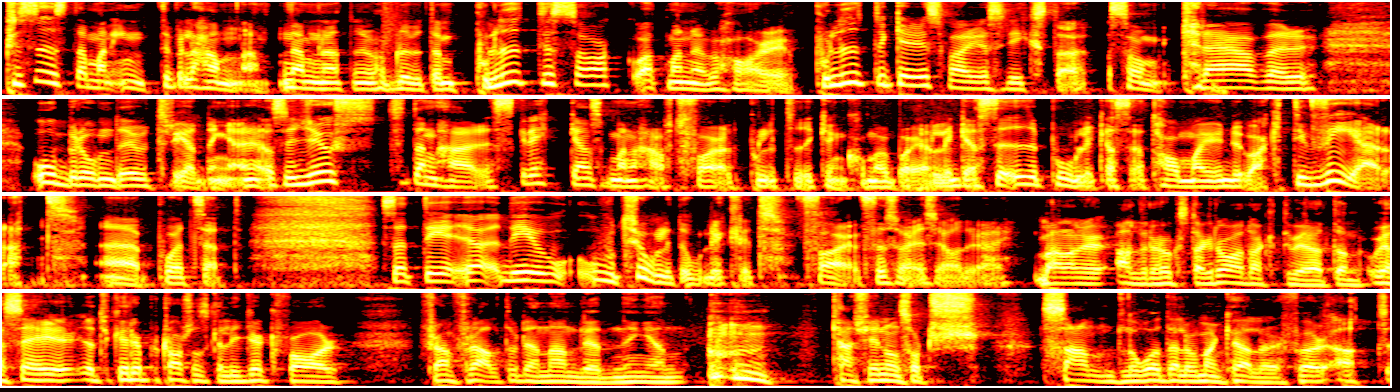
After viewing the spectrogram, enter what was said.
precis där man inte vill hamna, nämligen att det nu har blivit en politisk sak och att man nu har politiker i Sveriges riksdag som kräver oberoende utredningar. Alltså just den här skräcken som man har haft för att politiken kommer att börja lägga sig i på olika sätt har man ju nu aktiverat eh, på ett sätt. Så det, det, är otroligt olyckligt för, för Sveriges Radio. Här. Man har i allra högsta grad aktiverat den. Och jag, säger, jag tycker reportagen ska ligga kvar, framförallt av den anledningen kanske i någon sorts sandlåda eller vad man kallar det för. Att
